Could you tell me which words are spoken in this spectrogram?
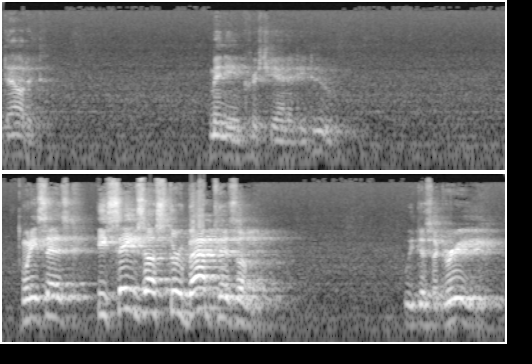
doubt it. Many in Christianity do. When he says he saves us through baptism, we disagree.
